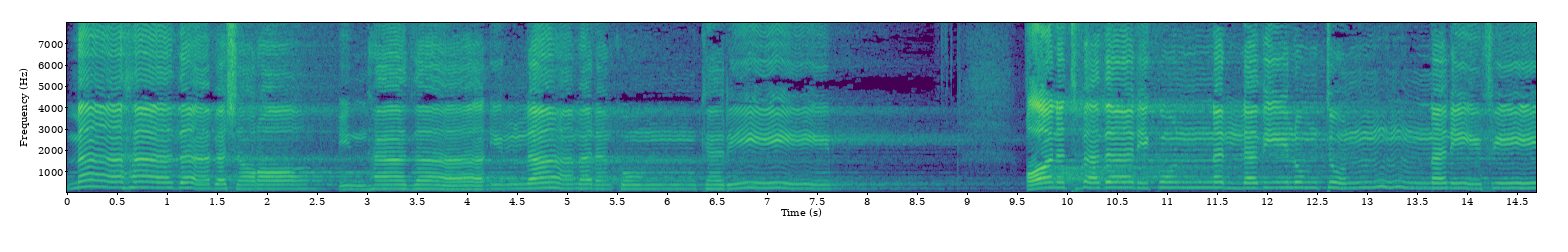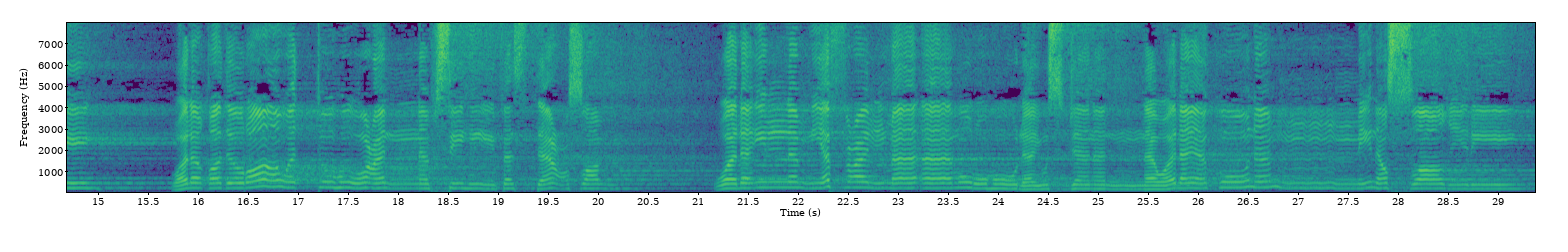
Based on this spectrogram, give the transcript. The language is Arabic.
ما هذا بشرا إن هذا إلا ملك كريم قالت فذلكن الذي لمتنني فيه ولقد راودته عن نفسه فاستعصم ولئن لم يفعل ما آمره ليسجنن وليكون من الصاغرين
